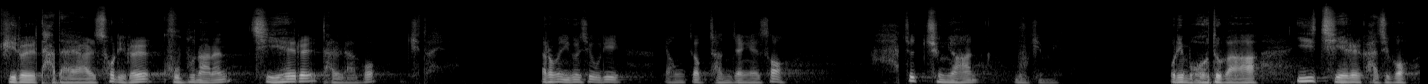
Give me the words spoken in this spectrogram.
귀를 닫아야 할 소리를 구분하는 지혜를 달라고. 여러분 이것이 우리 영적 전쟁에서 아주 중요한 무기입니다. 우리 모두가 이 지혜를 가지고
